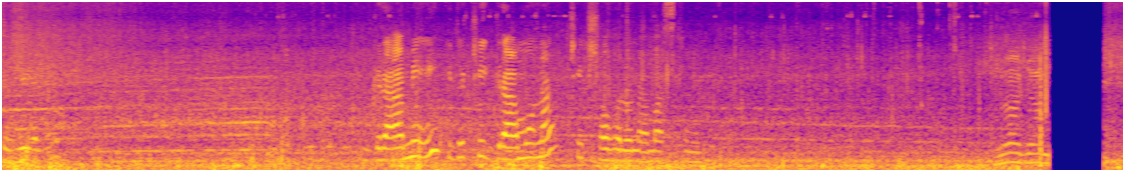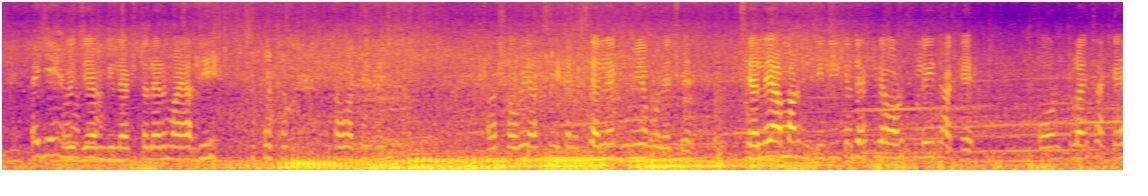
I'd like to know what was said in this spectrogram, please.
চলে এলাম। গ্রামেই কিন্তু ঠিক গ্রামও না ঠিক শহরও না মাঝখানে। ওই জ্যাম বিলাসটালের মায়াদি আমার দিদি। আমরা সবাই আছি এখানে ছেলে ঘুমিয়ে পড়েছে। ছেলে আমার দিদিকে দেখলে ওর কুলেই থাকে ওর কুলায় থাকে।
